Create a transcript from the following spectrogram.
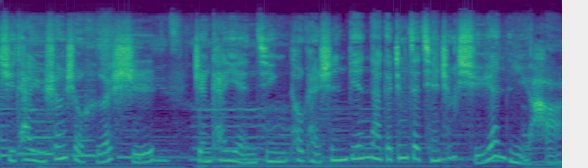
徐太宇双手合十，睁开眼睛偷看身边那个正在虔诚许愿的女孩。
